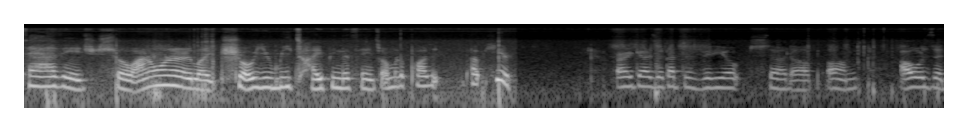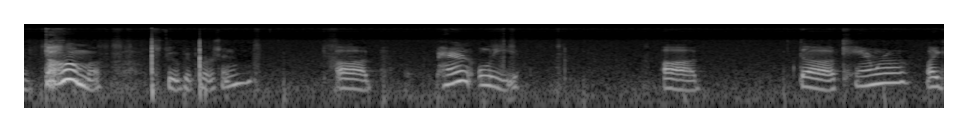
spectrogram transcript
Savage. So I don't wanna like show you me typing the thing, so I'm gonna pause it up here. Alright guys, I got this video set up. Um I was a dumb stupid person. Uh apparently uh, the camera, like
